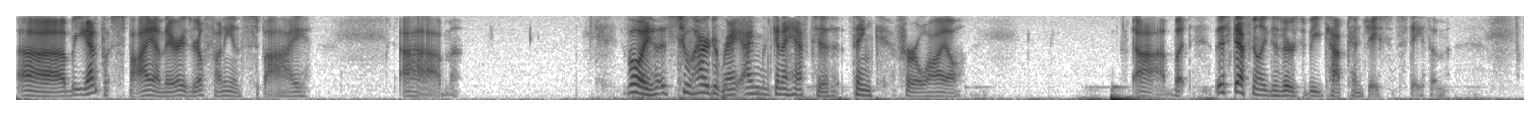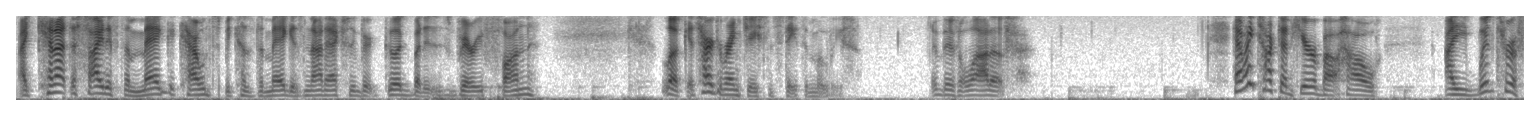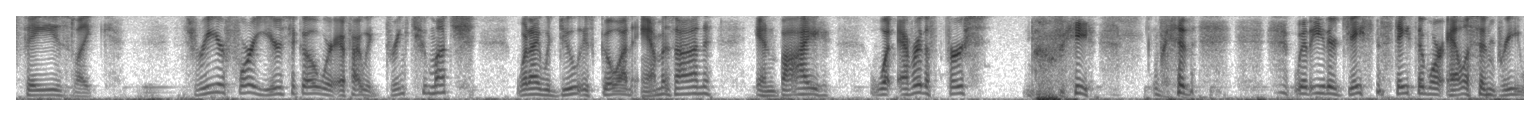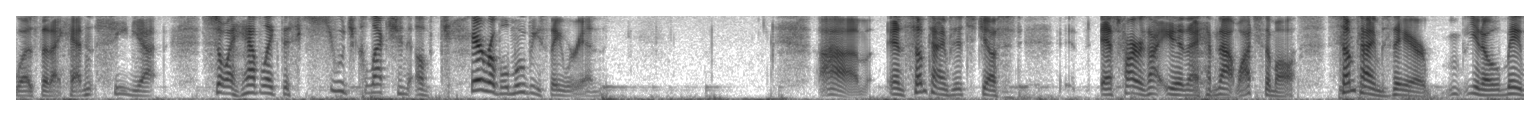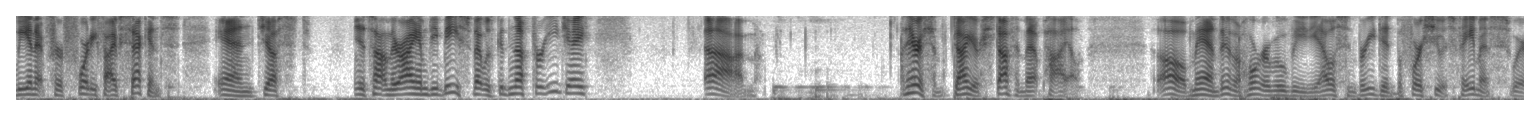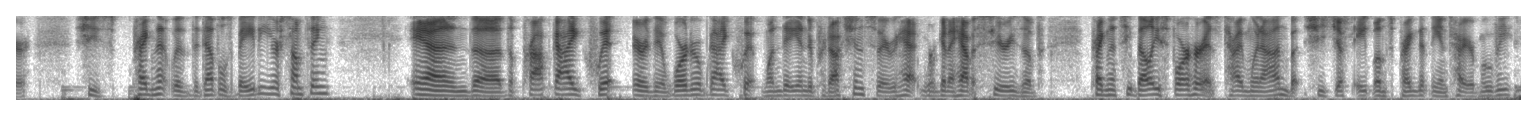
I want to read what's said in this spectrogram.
Uh, but you got to put Spy on there. He's real funny in Spy. Um, boy, it's too hard to rank. I'm gonna have to think for a while. Uh, but this definitely deserves to be top ten Jason Statham. I cannot decide if the Meg counts because the Meg is not actually very good, but it is very fun. Look, it's hard to rank Jason Statham movies. There's a lot of. Have I talked on here about how I went through a phase like three or four years ago where if I would drink too much, what I would do is go on Amazon and buy whatever the first movie with with either Jason Statham or Alison Brie was that I hadn't seen yet. So I have like this huge collection of terrible movies they were in. Um, and sometimes it's just, as far as I, and I have not watched them all, sometimes they're, you know, maybe in it for 45 seconds and just, it's on their IMDb, so that was good enough for EJ. Um, there is some dire stuff in that pile oh man, there's a horror movie Alison Brie did before she was famous where she's pregnant with the devil's baby or something. And the the prop guy quit, or the wardrobe guy quit one day into production. So we had, we're going to have a series of pregnancy bellies for her as time went on, but she's just eight months pregnant the entire movie.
